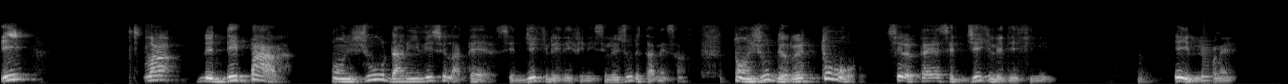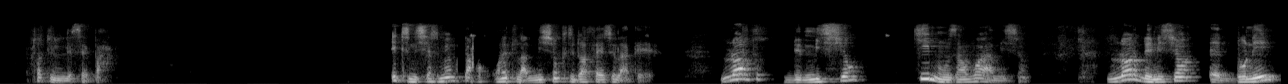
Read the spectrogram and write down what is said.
Et tu le départ, ton jour d'arrivée sur la terre, c'est Dieu qui le définit. C'est le jour de ta naissance. Ton jour de retour chez le Père, c'est Dieu qui le définit. Et il le connaît. Toi, tu ne le sais pas. Et tu ne cherches même pas à connaître la mission que tu dois faire sur la terre. L'ordre de mission qui nous envoie à mission. L'ordre de mission est donné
